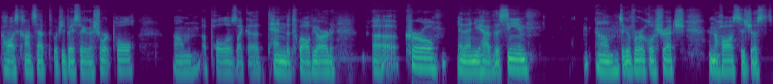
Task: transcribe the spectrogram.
Hoss concept, which is basically a short pull. Um, a pull is like a 10 to 12 yard uh, curl, and then you have the seam, um, it's like a vertical stretch, and the Hoss is just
